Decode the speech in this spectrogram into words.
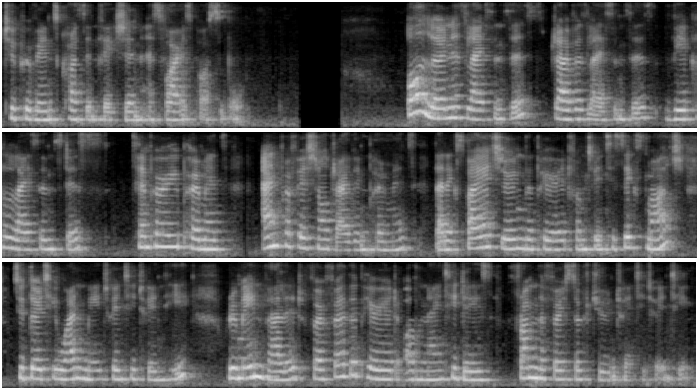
to prevent cross-infection as far as possible. All learner's licenses, driver's licenses, vehicle license discs, temporary permits, and professional driving permits that expired during the period from 26 March to 31 May 2020 remain valid for a further period of 90 days from the 1st of June 2020.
